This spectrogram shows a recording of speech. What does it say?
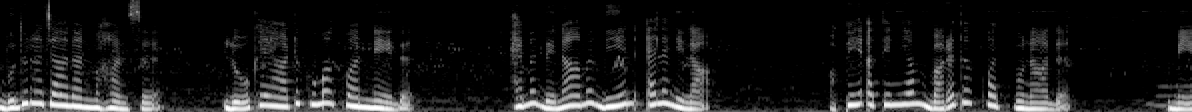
බුදුරජාණන් වහන්ස ලෝකයාට කුමක් වන්නේද? හැම දෙනාම බියෙන් ඇලලිලා. අපේ අතින් යම් වරදක්වත් වුණාද? මෙය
